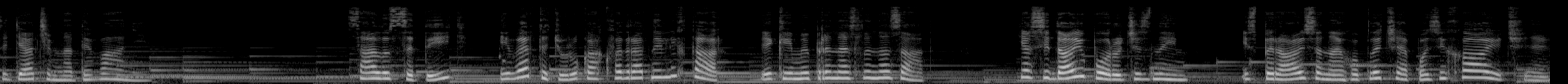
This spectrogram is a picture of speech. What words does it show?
сидячим на дивані. Сайлус сидить і вертить у руках квадратний ліхтар, який ми принесли назад. Я сідаю поруч із ним і спираюся на його плече, позіхаючи.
